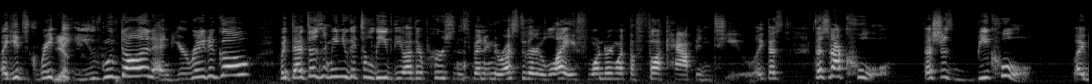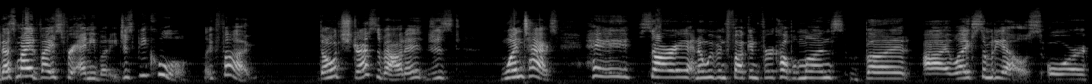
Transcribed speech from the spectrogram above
Like, it's great Yep. that you've moved on and you're ready to go, but that doesn't mean you get to leave the other person spending the rest of their life wondering what the fuck happened to you. Like, that's that's not cool. That's just be cool. Like, that's my advice for anybody. Just be cool. Like, fuck don't stress about it. Just one text. Hey, sorry, I know we've been fucking for a couple months, but I like somebody else. Or,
